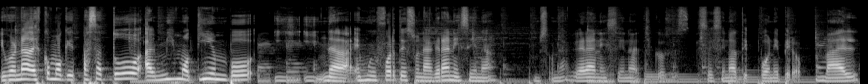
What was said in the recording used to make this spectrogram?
Y bueno, nada, es como que pasa todo al mismo tiempo y, nada, es muy fuerte, es una gran escena. Es una gran escena, chicos, esa escena te pone pero mal.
